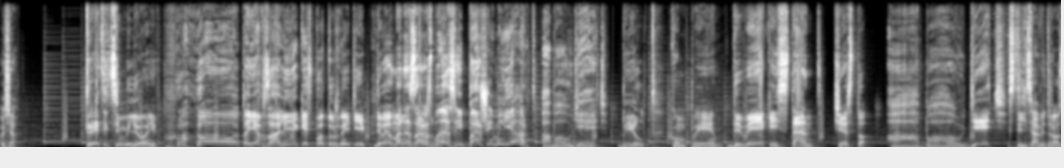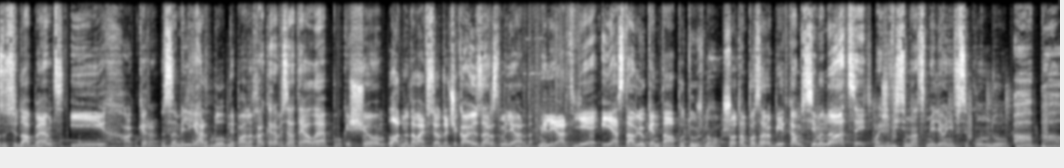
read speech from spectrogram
Ось. О. 37 мільйонів. Хо-хо, та я взагалі якийсь потужний тіп. Диви, в мене зараз буде свій перший мільярд. Обалдеть. Білд, компи. Диви, який стенд. Чисто. Обалдеть! Стільця відразу сюди, бемц. І хакер. За мільярд було б непогано хакера взяти, але поки що. Ладно, давай, все, дочекаю зараз мільярда. Мільярд є, і я ставлю кента потужного. Що там по заробіткам? 17? Майже 18 мільйонів в секунду. Обалдеть,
